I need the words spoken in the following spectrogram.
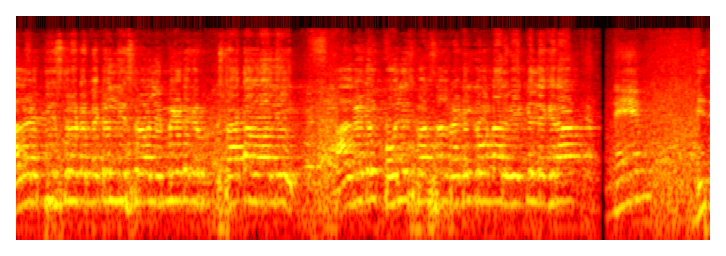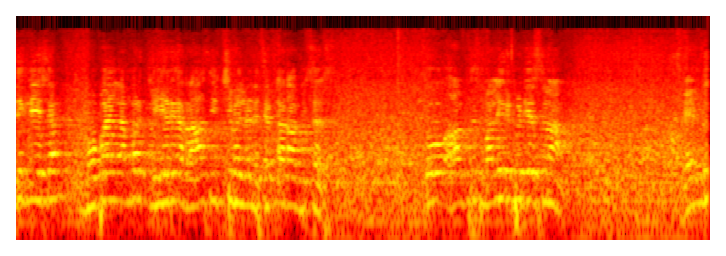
ఆల్రెడీ తీసుకున్న మెటీరియల్ తీసుకురావాలి ఇమ్మీడియట్గా స్టార్ట్ అవ్వాలి. ఆల్రెడీ పోలీస్ పర్సనల్ రెడీగా ఉన్నారు వెహికల్ దగ్గర. నేమ్ డిజిగ్నేషన్ మొబైల్ నెంబర్ క్లియర్గా రాసి ఇచ్చి వెళ్ళండి సెక్టర్ ఆఫీసర్స్ సో ఆఫీసర్స్ మళ్ళీ రిపీట్ చేస్తున్నాను రెండు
